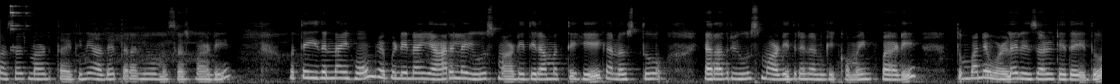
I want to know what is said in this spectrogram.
ಮಸಾಜ್ ಮಾಡ್ತಾ ಇದ್ದೀನಿ, ಅದೇ ಥರ ನೀವು ಮಸಾಜ್ ಮಾಡಿ. ಮತ್ತು ಇದನ್ನು ಈ ಹೋಮ್ ರೆಮಿಡಿನ ಯಾರೆಲ್ಲ ಯೂಸ್ ಮಾಡಿದ್ದೀರಾ, ಮತ್ತು ಹೇಗೆ ಅನ್ನಿಸ್ತು, ಯಾರಾದರೂ ಯೂಸ್ ಮಾಡಿದರೆ ನನಗೆ ಕಮೆಂಟ್ ಮಾಡಿ. ತುಂಬಾ ಒಳ್ಳೆ ರಿಸಲ್ಟ್ ಇದೆ ಇದು.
